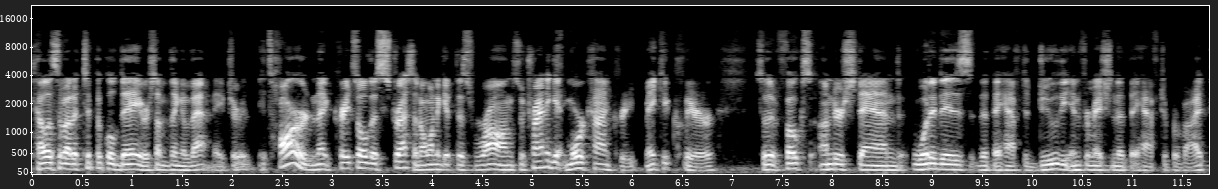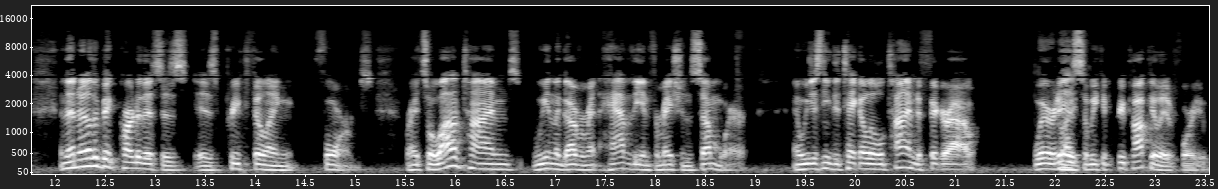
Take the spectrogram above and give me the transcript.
tell us about a typical day or something of that nature. It's hard, and that creates all this stress. I don't want to get this wrong. So trying to get more concrete, make it clear, so that folks understand what it is that they have to do, the information that they have to provide. And then another big part of this is is pre-filling forms, right? So a lot of times we in the government have the information somewhere, and we just need to take a little time to figure out where it right. is, so we can pre-populate it for you.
